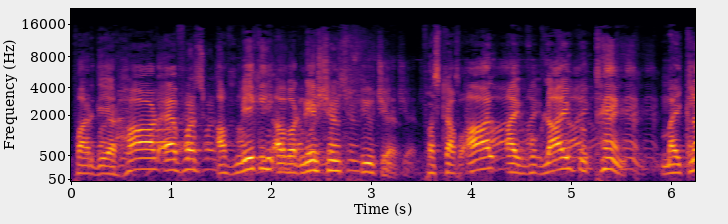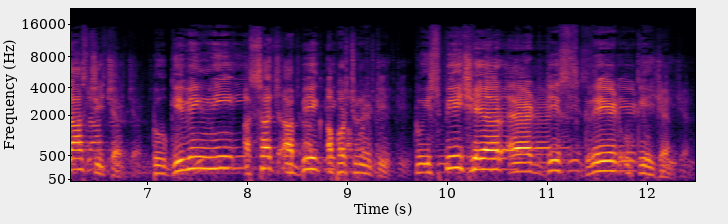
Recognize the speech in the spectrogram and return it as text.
for their hard efforts of making our nation's future. First of all, I would like to thank my class teacher to giving me a, such a big opportunity to speak here at this great occasion.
